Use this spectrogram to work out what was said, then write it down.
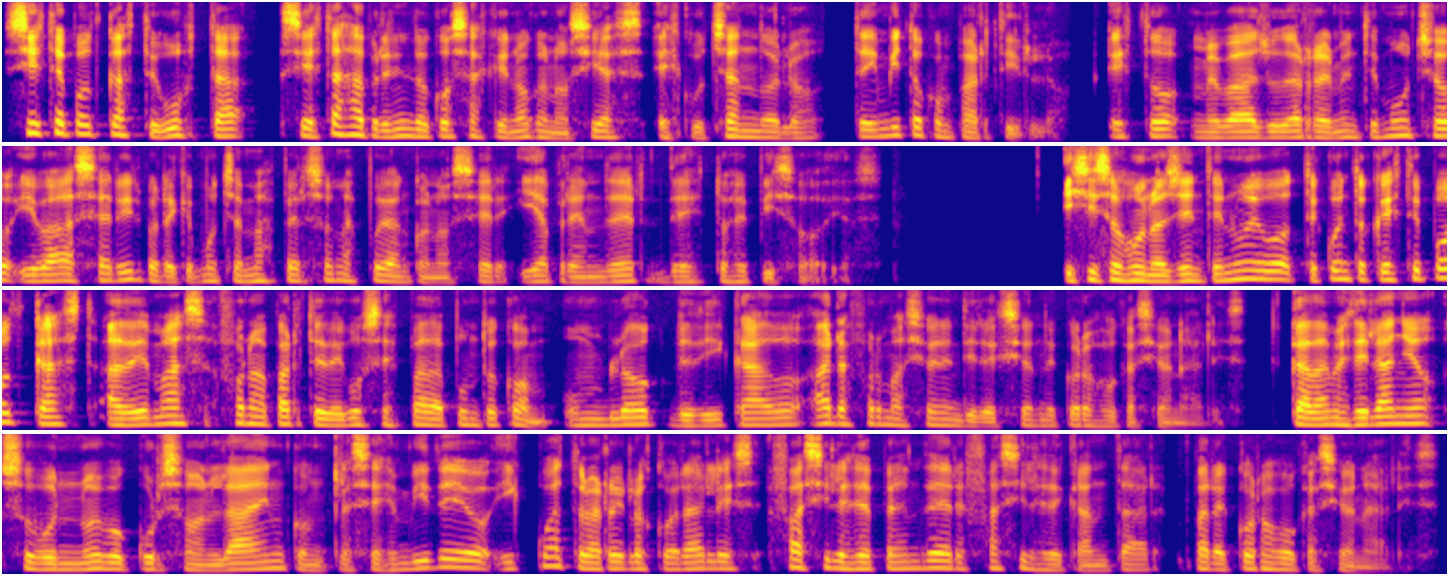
Si este podcast te gusta, si estás aprendiendo cosas que no conocías escuchándolo, te invito a compartirlo. Esto me va a ayudar realmente mucho y va a servir para que muchas más personas puedan conocer y aprender de estos episodios. Y si sos un oyente nuevo, te cuento que este podcast además forma parte de gusespada.com, un blog dedicado a la formación en dirección de coros vocacionales. Cada mes del año subo un nuevo curso online con clases en video y cuatro arreglos corales fáciles de aprender, fáciles de cantar para coros vocacionales.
